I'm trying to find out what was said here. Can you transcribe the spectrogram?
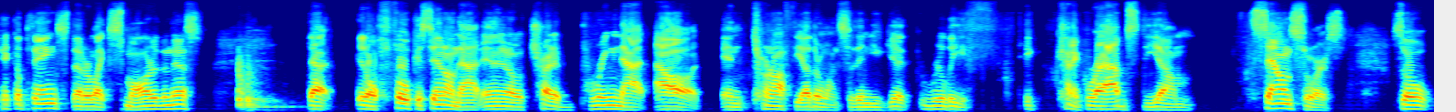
pickup things that are like smaller than this, that it'll focus in on that and it'll try to bring that out and turn off the other one. So then you get really, it kind of grabs the um, sound source. So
